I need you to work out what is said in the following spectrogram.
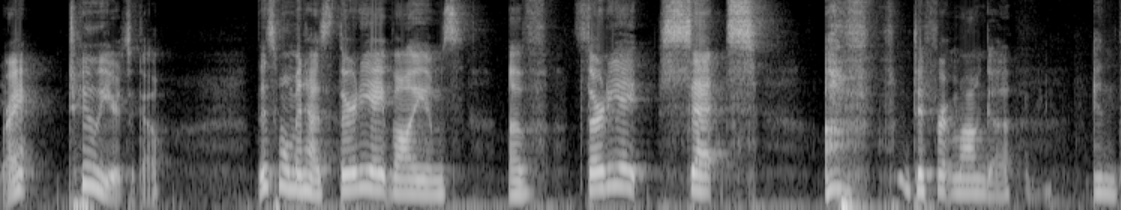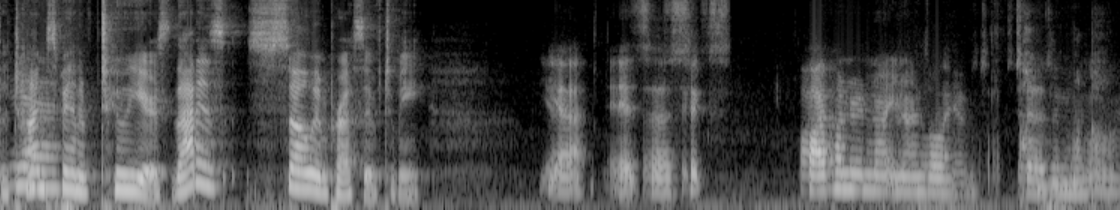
Right? Two years ago. This woman has 38 volumes of 38 sets of different manga in the time span of two years. That is so impressive to me. Yeah, it's a six, 599 volumes upstairs in my room.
